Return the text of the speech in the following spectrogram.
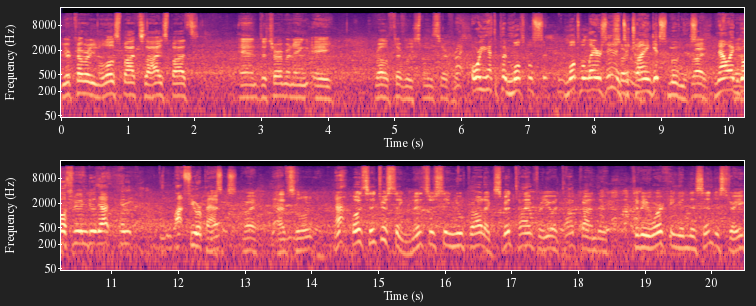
you're covering the low spots the high spots and determining a relatively smooth surface Right. Or you have to put multiple multiple layers in Certainly. to try and get smoothness. Right. Now I can Right. go through and do that in a lot fewer passes. Right, absolutely. Yeah. Well, it's interesting. Interesting new products. Good time for you at Topcon to, to be working in this industry.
